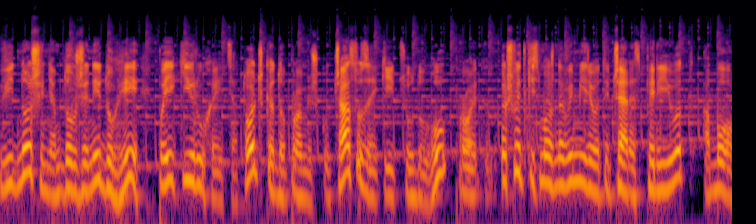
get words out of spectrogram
відношенням довжини дуги, по якій рухається точка до проміжку часу, за який цю дугу пройдено. Швидкість можна вимірювати через період або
